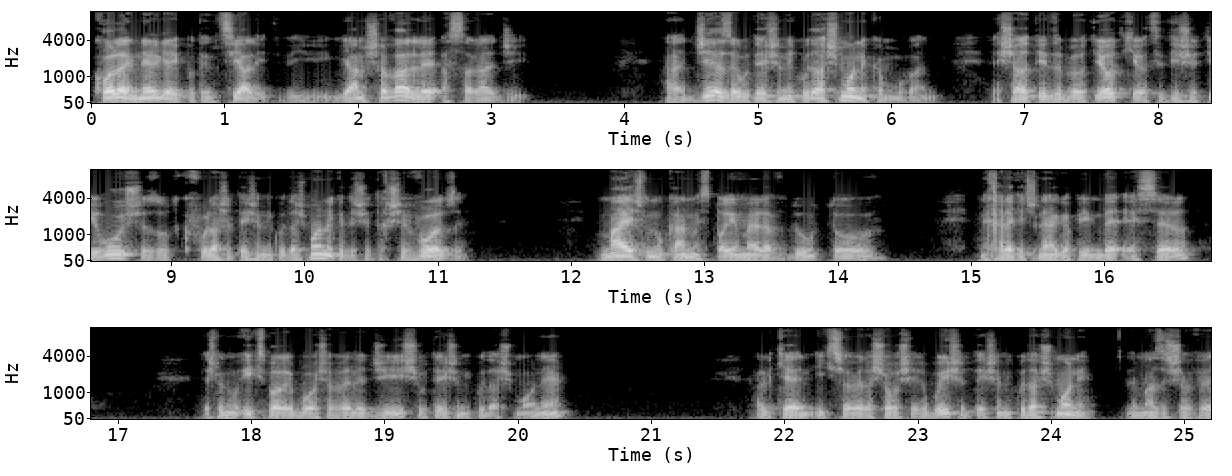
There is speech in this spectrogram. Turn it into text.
כל האנרגיה היא פוטנציאלית, והיא גם שווה ל-10G. ה-G הזה הוא 9.8 כמובן. השארתי את זה באותיות כי רציתי שתראו שזאת כפולה של 9.8 כדי שתחשבו על זה. מה יש לנו כאן מספרים האלה עבדו? טוב. נחלק את שני אגפים ב-10. יש לנו x בריבוע שווה ל-g שהוא 9.8. על כן x שווה לשורש הריבועי של 9.8. למה זה שווה?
